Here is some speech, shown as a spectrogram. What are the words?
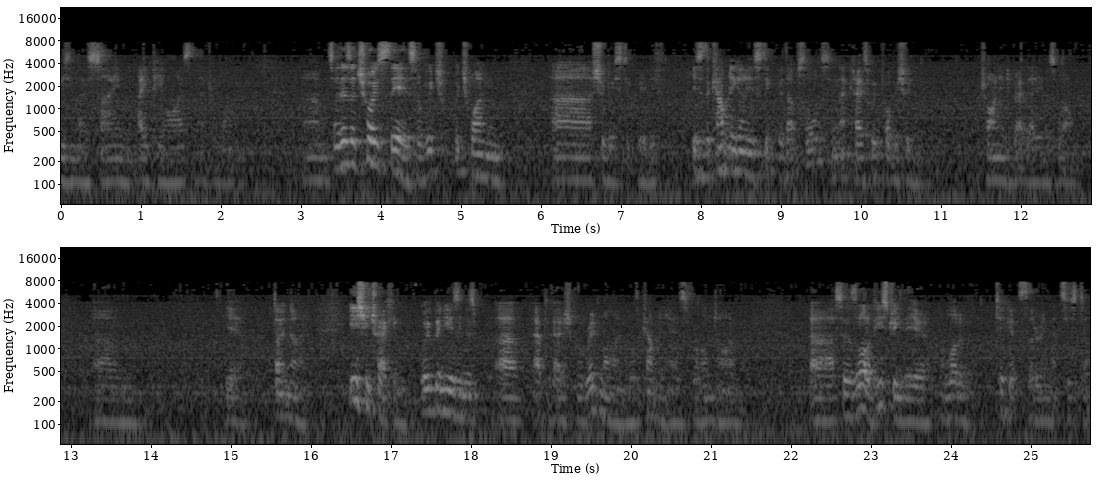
using those same APIs that they provide. Um, so there's a choice there. So which which one uh, should we stick with? If, is the company going to stick with UpSource? In that case, we probably should try and integrate that in as well. Um, yeah, don't know. Issue tracking. We've been using this uh, application called Redmine, or the company has for a long time. Uh, so there's a lot of history there, a lot of tickets that are in that system.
